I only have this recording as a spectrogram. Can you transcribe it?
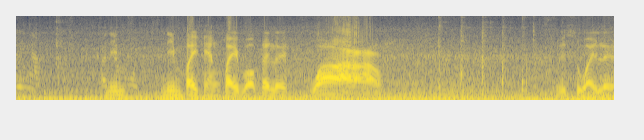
ด้วยไงนิ่มนิ่มไปแข็งไปบอกได้เลย ว้าว สวยๆเลย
